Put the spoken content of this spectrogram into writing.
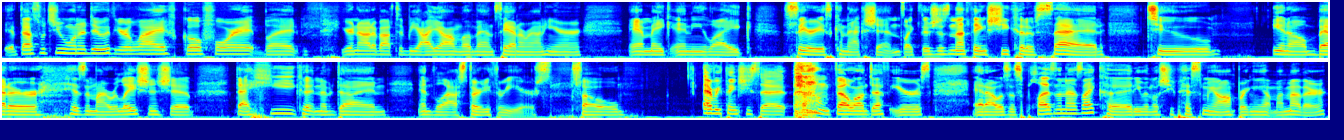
if that's what you want to do with your life go for it but you're not about to be Iyanla Vanzant around here and make any like serious connections. Like there's just nothing she could have said to you know better his and my relationship that he couldn't have done in the last 33 years. So everything she said fell on deaf ears and I was as pleasant as I could even though she pissed me off bringing up my mother.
